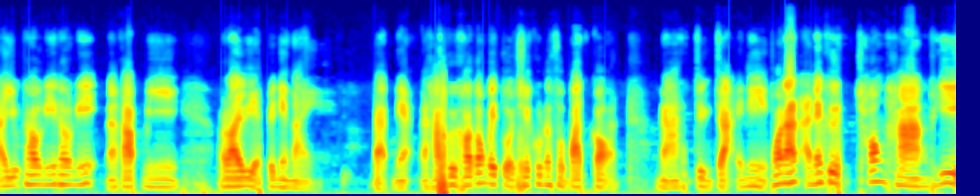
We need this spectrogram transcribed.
อายุเท่านี้เท่านี้นะครับ มีรายละเอียดเป็นยังไงแบบเนี้ยนะครับ คือเขาต้องไปตรวจเช็คคุณสมบัติก่อนนะจึงจะไอ้นี่ เพราะนั้นอันนี้คือช่องทางที่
